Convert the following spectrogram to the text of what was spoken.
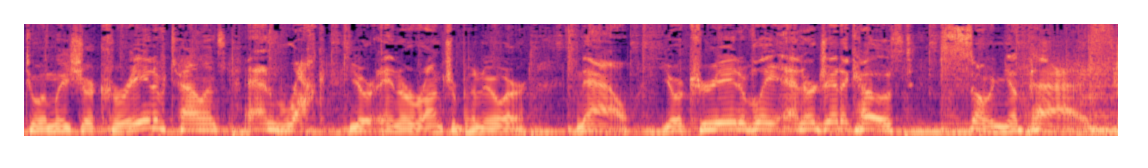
to unleash your creative talents and rock your inner entrepreneur. Now, your creatively energetic host, Sonia Paz.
